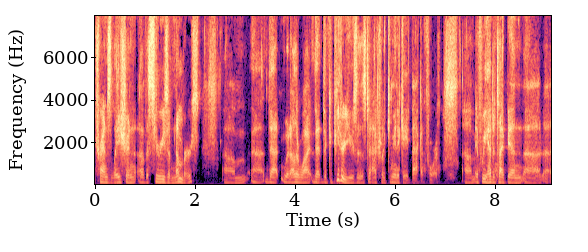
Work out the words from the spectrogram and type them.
translation of a series of numbers um, uh, that would otherwise that the computer uses to actually communicate back and forth. Um, if we had to type in uh, uh,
